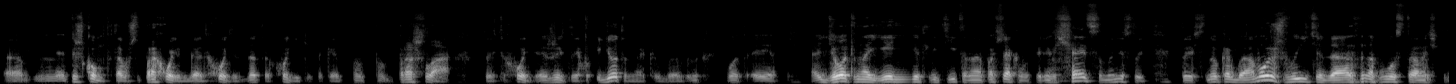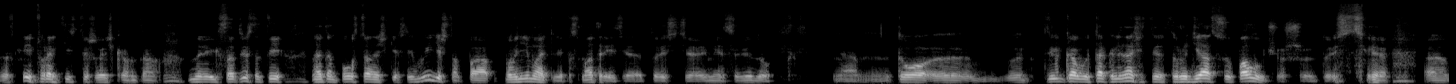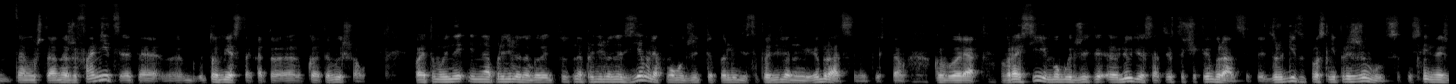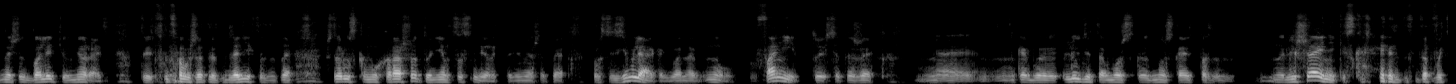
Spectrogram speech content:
э, пешком, потому что проходит, говорят, ходит, да, то ходики такая прошла, то есть ходит, жизнь идет она, как бы, вот, идет она, едет, летит, она по-всякому перемещается, но не суть. То есть, ну, как бы, а можешь выйти, да, на полустаночке да, и пройтись пешочком там. Ну, и, соответственно, ты на этом полустаночке, если выйдешь там по, повнимательнее посмотреть, э, то есть, э, имеется в виду, то э, ты как бы так или иначе ты эту радиацию получишь, то есть, потому что она же фонит, это то место, которое, куда ты вышел, Поэтому и на, определенных, тут на определенных землях могут жить только люди с определенными вибрациями. То есть там, грубо говоря, в России могут жить э, люди соответствующих вибраций. То есть другие тут просто не приживутся. То есть они начнут болеть и умирать. То есть потому что это для них это, что русскому хорошо, то немцу смерть. Понимаешь, это просто земля, как бы она, ну, фонит. То есть это же э, как бы люди там, можно сказать, лишайники, скорее,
